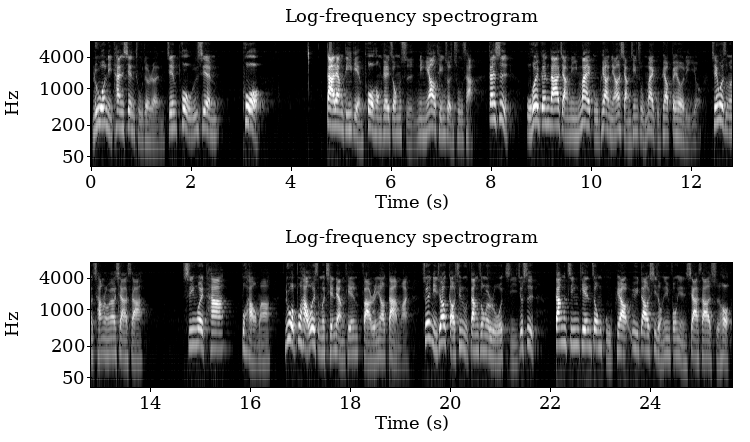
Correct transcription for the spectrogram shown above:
如果你看线图的人，今天破五日线、破大量低点、破红 K 中指，你要停损出场。但是我会跟大家讲，你卖股票你要想清楚卖股票背后理由。今天为什么长荣要下杀？是因为它不好吗？如果不好，为什么前两天法人要大买？所以你就要搞清楚当中的逻辑，就是当今天这种股票遇到系统性风险下杀的时候，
